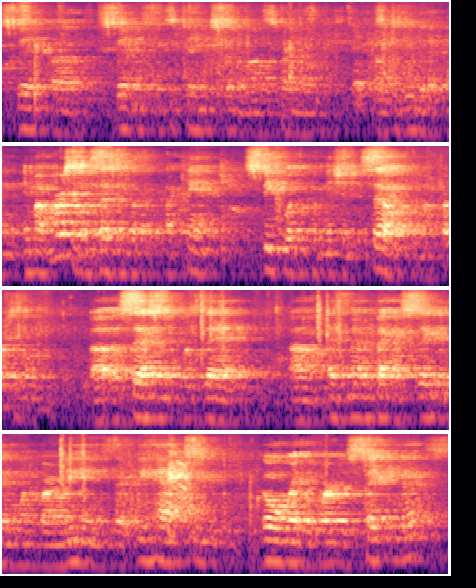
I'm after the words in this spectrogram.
spend, uh, spend and continue to spend a lot of time uh, to do that. And in my personal assessment, because I, I, can't speak for the commission itself, my personal uh, assessment was that, um, as a matter of fact, I stated in one of our meetings that we have to go where the work is taking us.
